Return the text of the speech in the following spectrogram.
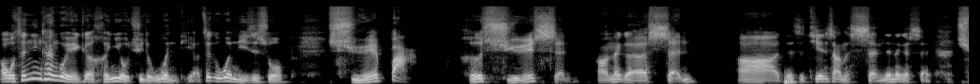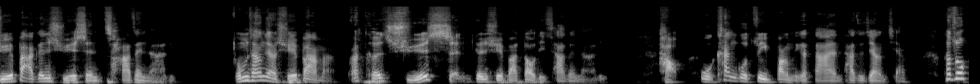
哦，我曾经看过有一个很有趣的问题啊，这个问题是说，学霸和学神啊，那个神。啊，这是天上的神的那个神，学霸跟学神差在哪里？我们常讲学霸嘛，啊，可是学神跟学霸到底差在哪里？好，我看过最棒的一个答案，他是这样讲，他说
